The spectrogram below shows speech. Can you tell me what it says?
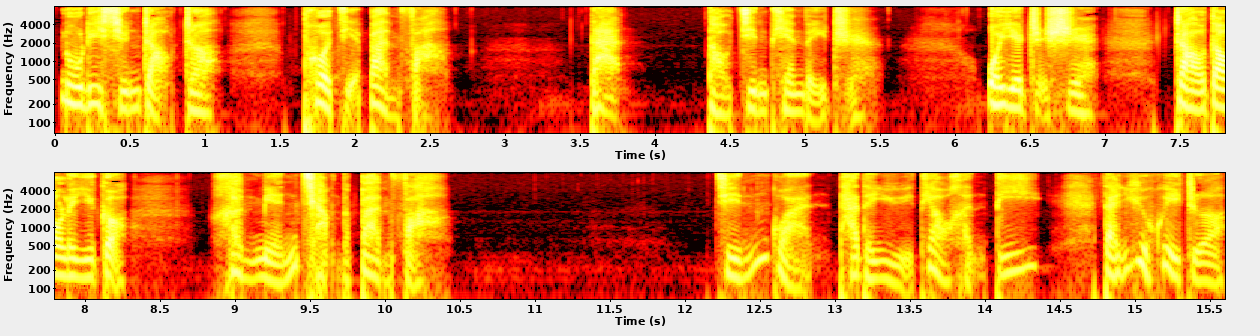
努力寻找着破解办法，但到今天为止，我也只是找到了一个很勉强的办法。尽管他的语调很低，但与会者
